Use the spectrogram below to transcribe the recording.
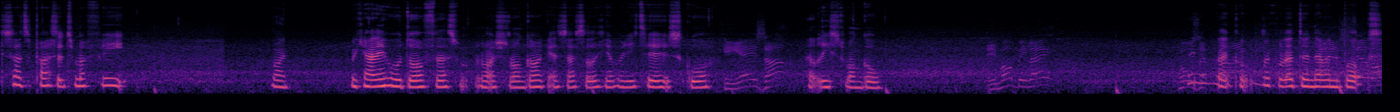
Just had to pass it to my feet. Come on. We can't hold off this much longer against Italy here. We need to score at least one goal. Look, look what they're doing there in the box.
